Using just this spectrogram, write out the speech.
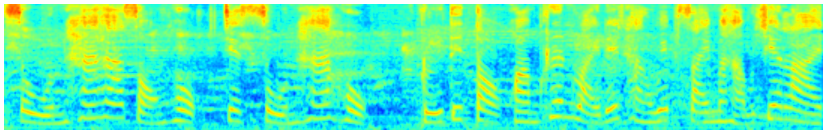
055267056 หรือติดต่อความเคลื่อนไหวได้ทางเว็บไซต์มหาวิทยาลัย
